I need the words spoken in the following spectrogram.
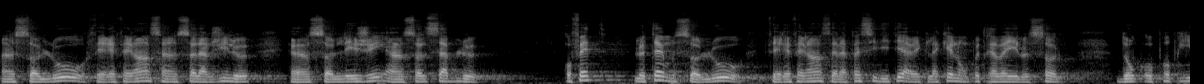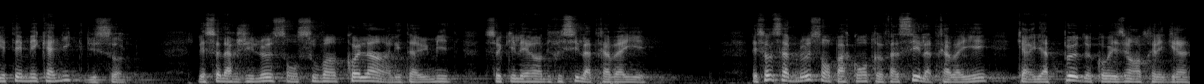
un sol lourd fait référence à un sol argileux, un sol léger à un sol sableux. Au fait, le terme sol lourd fait référence à la facilité avec laquelle on peut travailler le sol, donc aux propriétés mécaniques du sol. Les sols argileux sont souvent collants à l'état humide, ce qui les rend difficiles à travailler. Les sols sableux sont par contre faciles à travailler car il y a peu de cohésion entre les grains.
